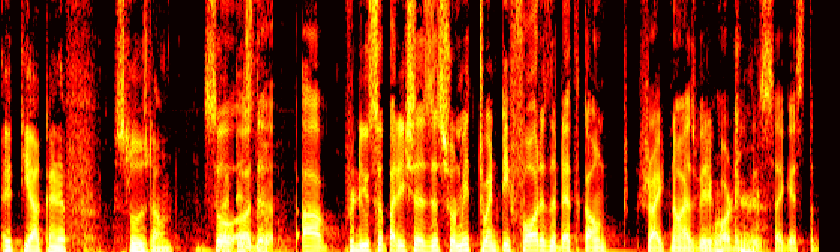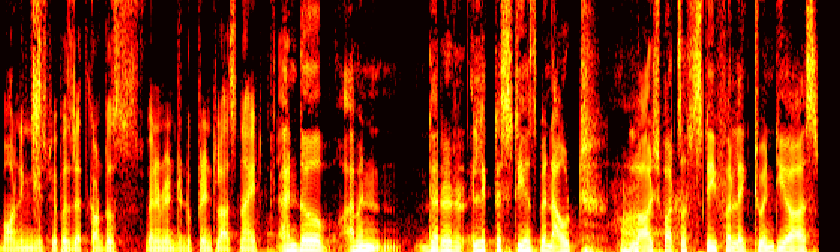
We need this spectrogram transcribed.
it yeah kind of slows down. So uh, the, uh, producer Parisha has just shown me 24 is the death count right now as we're recording Okay. this. I guess the morning newspaper's death count was when it went into print last night. And the, I mean, there are electricity has been out large parts of state for like 20 hours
